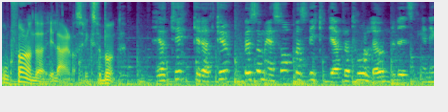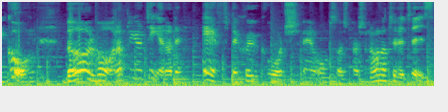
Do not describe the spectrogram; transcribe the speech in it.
ordförande i Lärarnas riksförbund. Jag tycker att grupper som är så pass viktiga för att hålla undervisningen igång bör vara prioriterade efter sjukvårds och omsorgspersonal naturligtvis.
